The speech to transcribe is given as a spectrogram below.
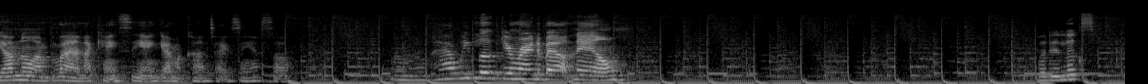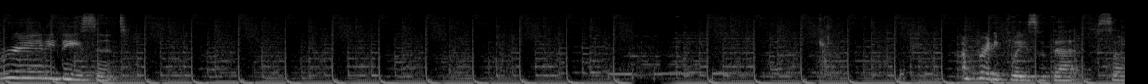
Y'all know I'm blind. I can't see. I ain't got my contacts in, so. Mm, how we looking right about now. But it looks pretty decent. I'm pretty pleased with that, so.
